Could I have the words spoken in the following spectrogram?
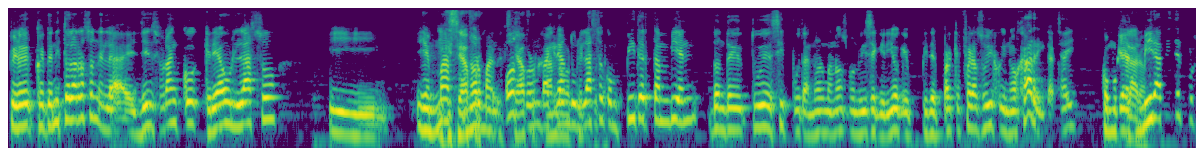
Pero tenéis toda la razón, en la, James Franco crea un lazo y, y es más, Norman Osborn va creando un lazo con Peter también, donde tú decís, puta, Norman Osborn hubiese querido que Peter Parker fuera su hijo y no Harry, ¿cachai? Como que Claro. admira a Peter por-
